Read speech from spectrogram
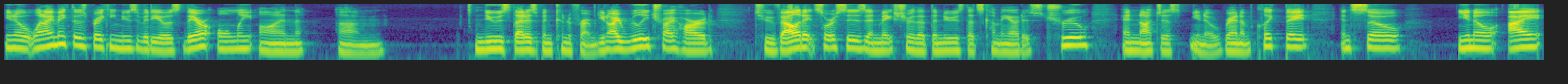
you know, when I make those breaking news videos, they are only on um, news that has been confirmed. You know, I really try hard to validate sources and make sure that the news that's coming out is true and not just, you know, random clickbait. And so, you know, I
